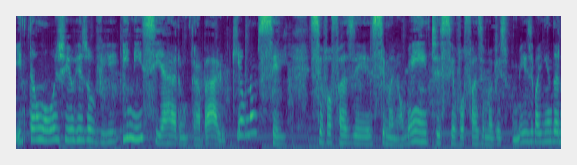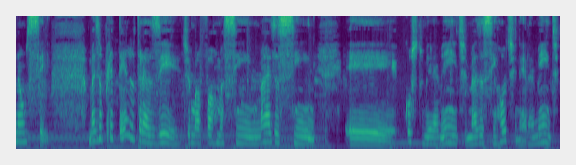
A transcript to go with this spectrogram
Então hoje eu resolvi iniciar um trabalho que eu não sei se eu vou fazer semanalmente, se eu vou fazer uma vez por mês, eu ainda não sei. Mas eu pretendo trazer de uma forma assim, mais assim, é, costumeiramente, mas assim, rotineiramente,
